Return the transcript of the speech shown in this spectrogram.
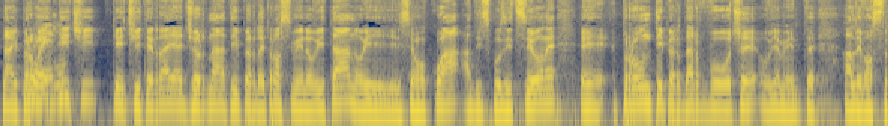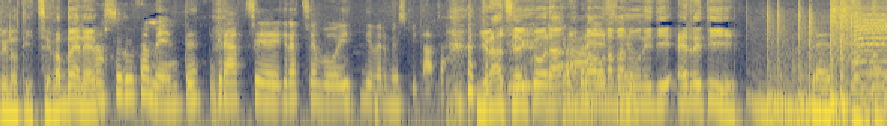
Dai, promettici che ci terrai aggiornati per le prossime novità. Noi siamo qua a disposizione e pronti per dar voce, ovviamente, alle vostre notizie. Va bene? Assolutamente, grazie, grazie a voi di avermi ospitata. Grazie ancora a Grazie. Paola Vanoni di RT. A presto.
